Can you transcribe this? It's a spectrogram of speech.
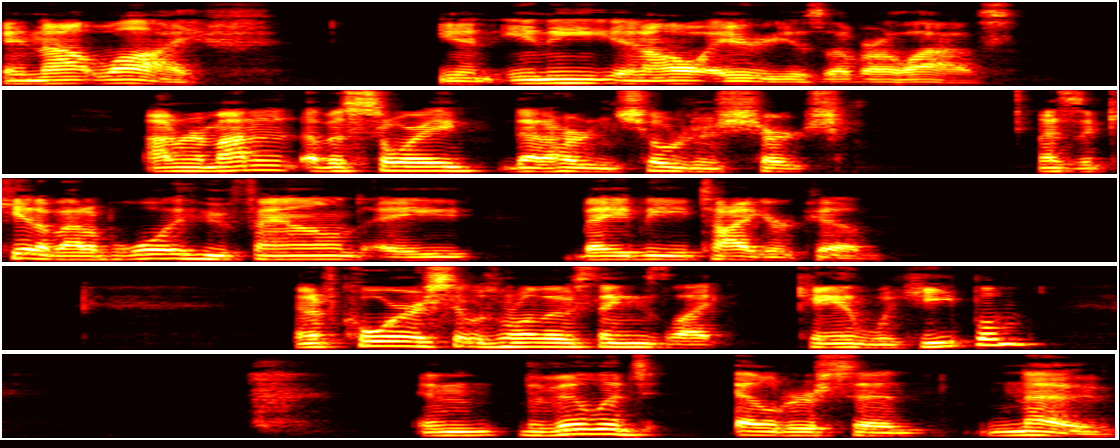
and not life in any and all areas of our lives. I'm reminded of a story that I heard in children's church as a kid about a boy who found a baby tiger cub. And of course, it was one of those things like, can we keep them? And the village elder said, no.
